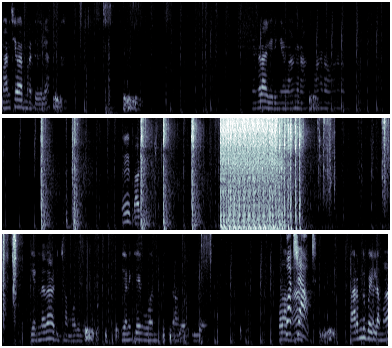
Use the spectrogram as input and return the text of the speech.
மனசே வர மாட்டேதுல எங்கடா இருக்கிறீங்க வாங்கடா வாங்கடா வாங்கடா ஏய் பாட்டி. என்னதான் அடிச்சான் முதல்ல? எனக்கே வந்துட்டாங்க கில்லு. போலாமா? Out! பறந்து போயிடலாமா?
